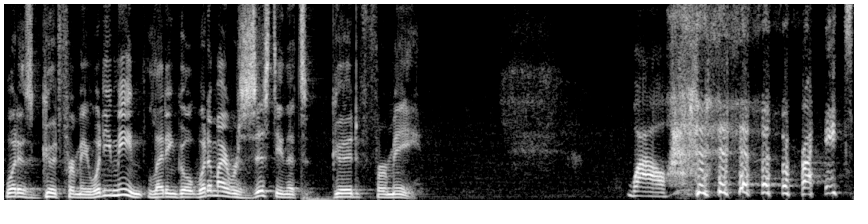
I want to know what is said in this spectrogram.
what is good for me. What do you mean letting go? What am I resisting that's good for me? Wow. right.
